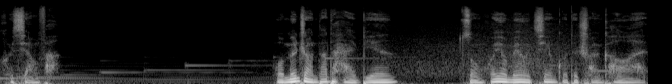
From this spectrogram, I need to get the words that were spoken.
和想法。我们长大的海边，总会有没有见过的船靠岸。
